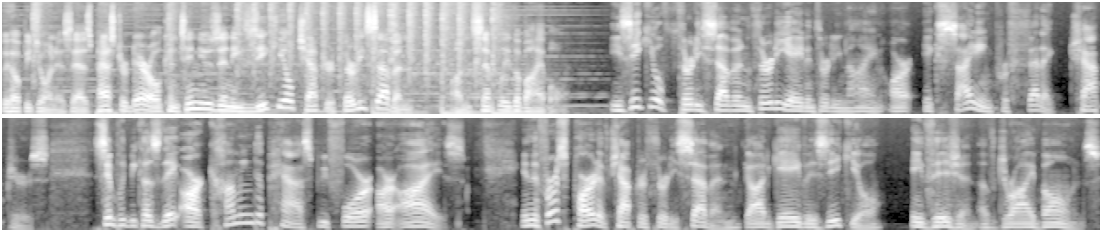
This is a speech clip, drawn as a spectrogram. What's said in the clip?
We hope you join us as Pastor Daryl continues in Ezekiel chapter 37 on Simply the Bible. Ezekiel 37, 38, and 39 are exciting prophetic chapters simply because they are coming to pass before our eyes. In the first part of chapter 37, God gave Ezekiel a vision of dry bones.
